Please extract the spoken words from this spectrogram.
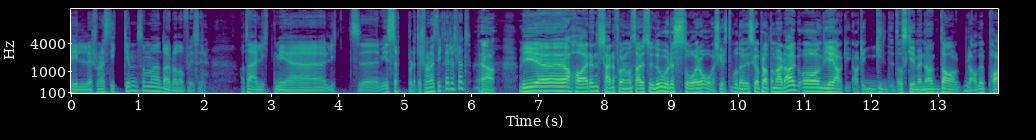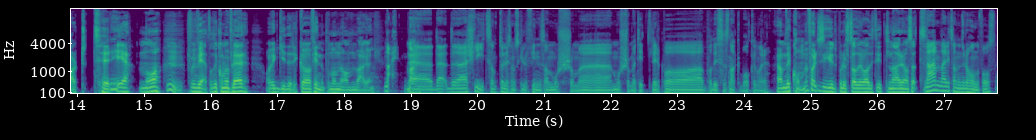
til journalistikken som eh, Dagbladet oppviser. At det er litt mye, litt, eh, mye søplete journalistikk, rett og slett. Ja. Vi eh, har en skjerm foran oss her i studio hvor det står overskrifter på det vi skal prate om hver dag, og vi har, ikke- har ikke giddet å skrive mer enn Dagbladet part tre nå, Mm. for vi vet at det kommer flere, og vi gidder ikke å finne på noen annen hver gang. Nei, det, det, det er slitsomt å liksom skulle finne sånn morsomme, morsomme titler på, på disse snakkebolkene våre. Ja, Men det kommer faktisk ikke ut på lufta, det hva titlene er uansett. Nei, men det er litt sånn underholdende for oss.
